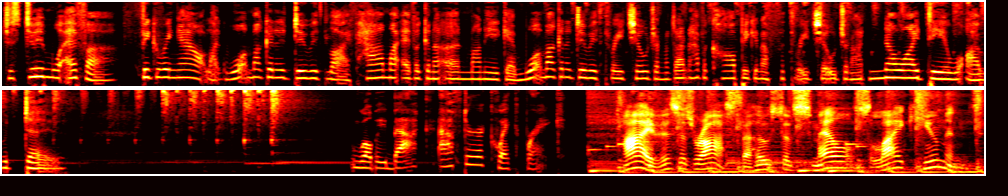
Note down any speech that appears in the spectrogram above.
just doing whatever, figuring out like what am I going to do with life? How am I ever going to earn money again? What am I going to do with three children? I don't have a car big enough for three children. I had no idea what I would do. We'll be back after a quick break. Hi, this is Ross, the host of Smells Like Humans.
